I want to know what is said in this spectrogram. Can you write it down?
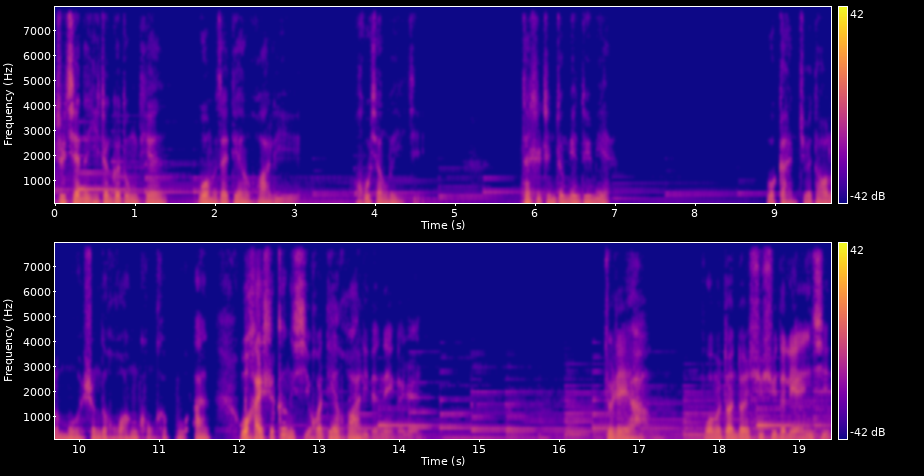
之前的一整个冬天，我们在电话里互相慰藉，但是真正面对面，我感觉到了陌生的惶恐和不安。我还是更喜欢电话里的那个人。就这样。我们断断续续的联系，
